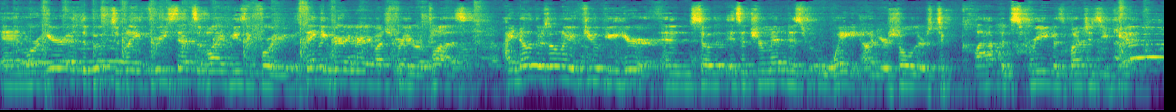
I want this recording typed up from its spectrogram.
And we're here at the Boot to play three sets of live music for you. Thank you very, very much for your applause. I know there's only a few of you here, and so it's a tremendous weight on your shoulders to clap and scream as much as you can.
